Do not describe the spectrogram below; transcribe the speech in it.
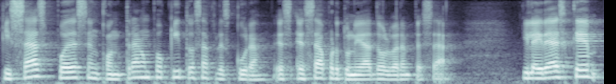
quizás puedes encontrar un poquito esa frescura, es, esa oportunidad de volver a empezar. Y la idea es que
